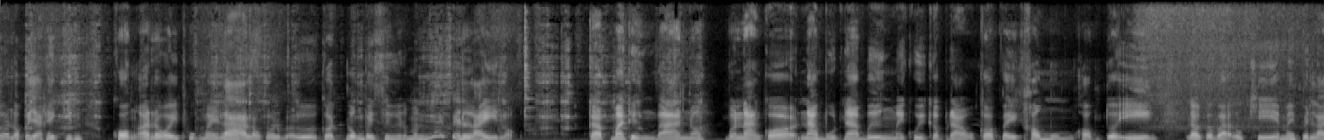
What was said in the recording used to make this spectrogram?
อ เราก็อยากให้กินของอร่อยถูกไหมล่ะเราก็เออก็ลงไปซื้อมันไม่เป็นไรหรอกกลับมาถึงบ้านเนาะบางนางก็หน้าบูดหน้าบึ้งไม่คุยกับเราก็ไปเข้ามุมของตัวเองเราก็ว่าโอเคไม่เป็นไร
